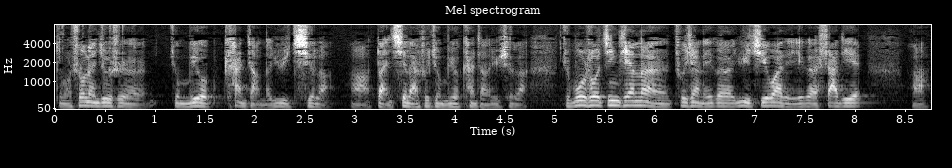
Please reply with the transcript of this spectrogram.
怎么说呢？就是就没有看涨的预期了啊，短期来说就没有看涨的预期了。只不过说今天呢出现了一个预期外的一个杀跌啊，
